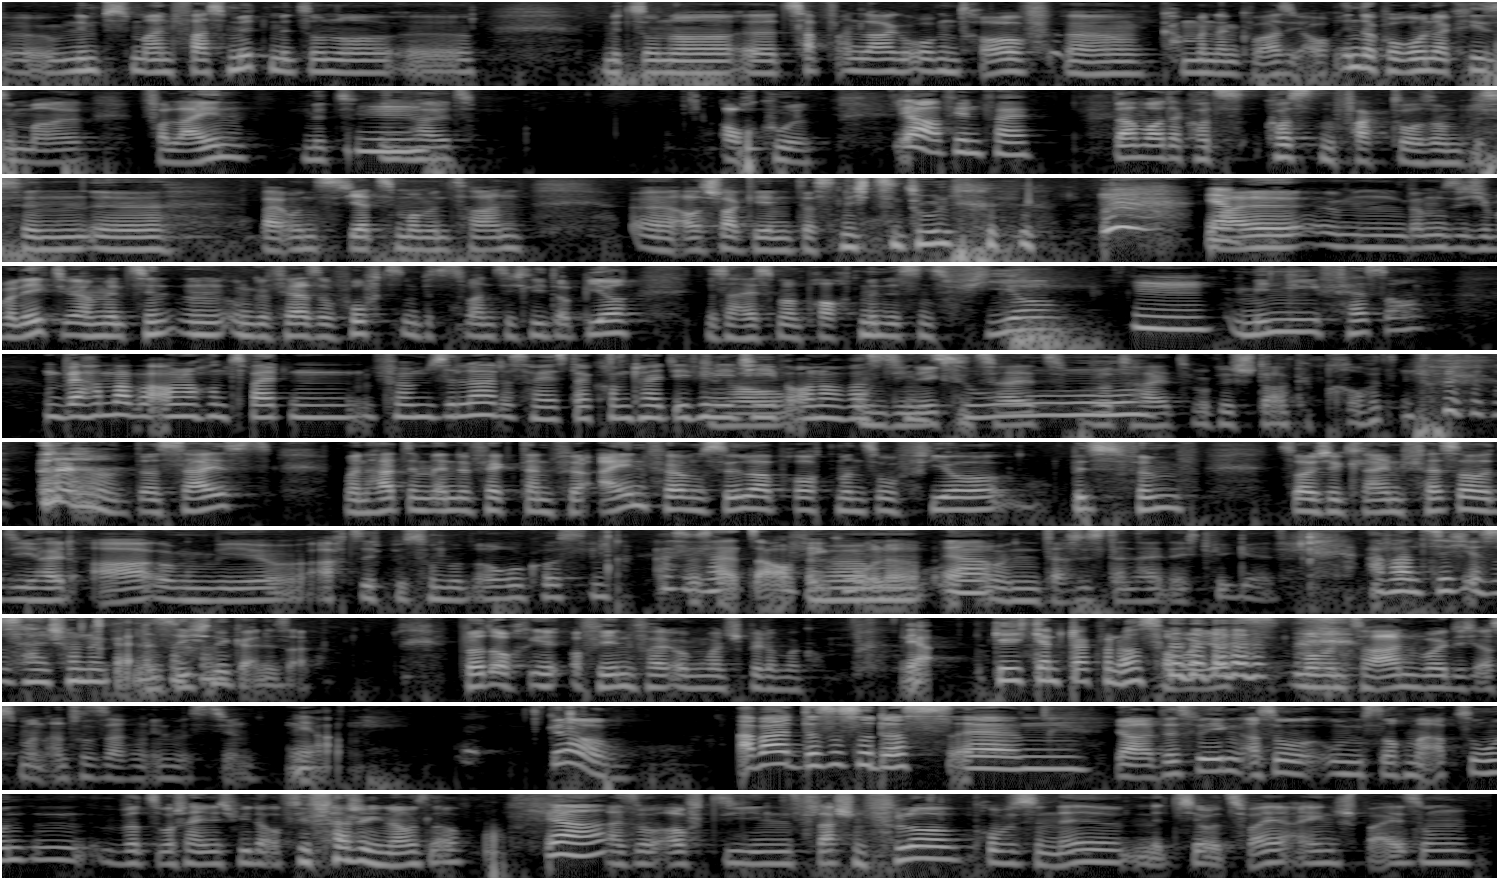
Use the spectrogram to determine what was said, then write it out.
äh, nimmst du mal ein Fass mit mit so einer, äh, mit so einer äh, Zapfanlage obendrauf, äh, kann man dann quasi auch in der Corona-Krise mal verleihen mit mhm. Inhalt. Auch cool. Ja, auf jeden Fall. Da war der Kostenfaktor so ein bisschen äh, bei uns jetzt momentan äh, ausschlaggebend, das nicht zu tun. Ja. Weil, ähm, wenn man sich überlegt, wir haben jetzt hinten ungefähr so 15 bis 20 Liter Bier. Das heißt, man braucht mindestens vier mhm. Mini-Fässer. Und wir haben aber auch noch einen zweiten Firmensiller, das heißt, da kommt halt definitiv Genau. auch noch was Und die hinzu. nächste Zeit wird halt wirklich stark gebraut. das heißt, man hat im Endeffekt dann für ein Firmensiller braucht man so vier bis fünf solche kleinen Fässer, die halt A irgendwie 80 bis 100 Euro kosten. Das ist halt sau viel Ähm, Kohle. Ja. Und das ist dann halt echt viel Geld. Aber an sich ist es halt schon eine geile An Sache. sich eine geile Sache. Wird auch auf jeden Fall irgendwann später mal kommen. ja, gehe ich ganz stark von aus. Aber jetzt momentan wollte ich erstmal in andere Sachen investieren. ja. Genau. Aber das ist so das, ähm, Ja, deswegen, also um es nochmal abzurunden, wird es wahrscheinlich wieder auf die Flasche hinauslaufen. ja. Also auf den Flaschenfüller professionell mit CO2-Einspeisung,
